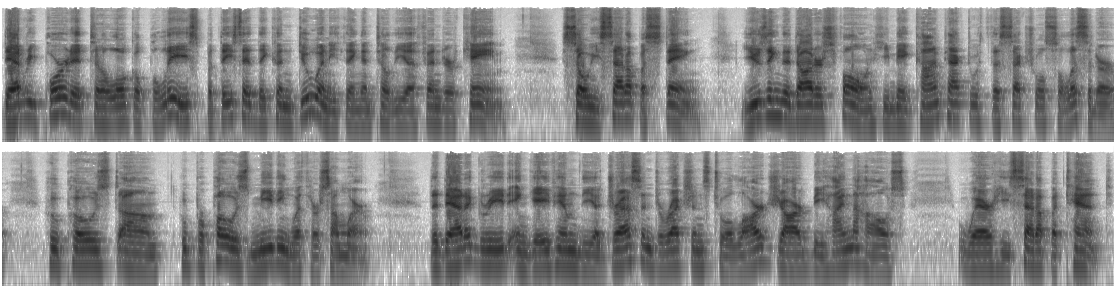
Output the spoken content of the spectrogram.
Dad reported it to the local police, but they said they couldn't do anything until the offender came. So he set up a sting. Using the daughter's phone, he made contact with the sexual solicitor who, posed, um, who proposed meeting with her somewhere. The dad agreed and gave him the address and directions to a large yard behind the house where he set up a tent.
